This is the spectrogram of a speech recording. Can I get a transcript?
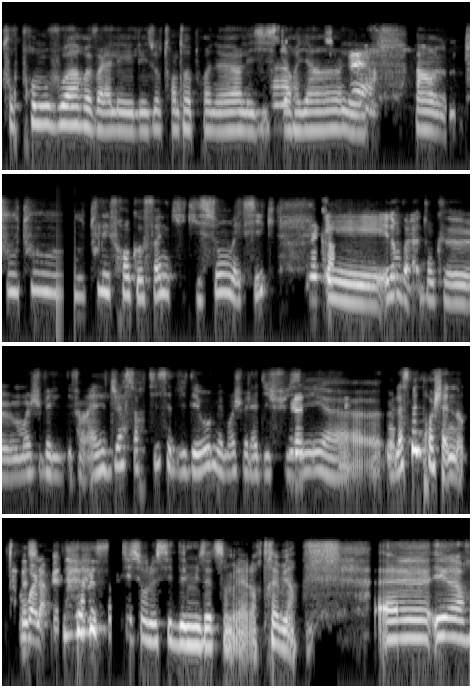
pour promouvoir euh, voilà les, les, autres entrepreneurs, les ah, historiens, les, enfin, euh, tout, tout, tous les francophones qui, qui sont au Mexique. Et, et, donc voilà, donc euh, moi je vais, enfin elle est déjà sortie cette vidéo, mais moi je vais la diffuser euh, la semaine prochaine. Bah, voilà. Elle est sortie sur le site des musées de saint Alors très bien. Euh, et alors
